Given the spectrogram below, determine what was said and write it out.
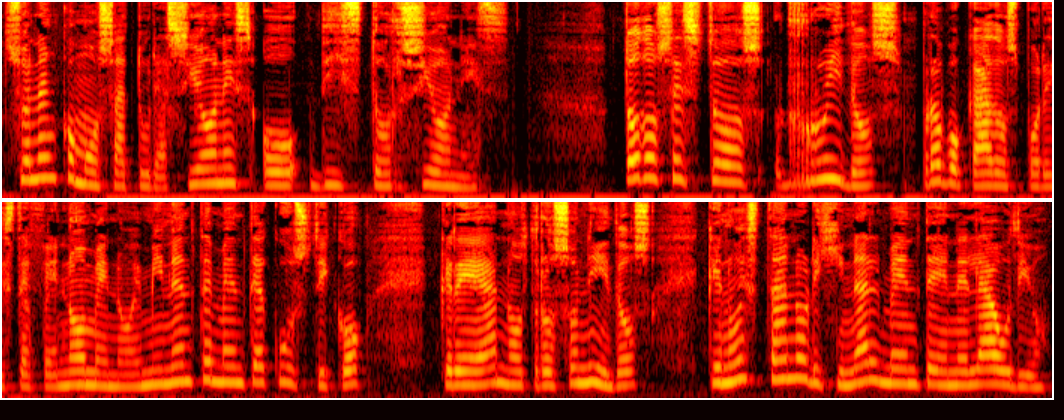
suenan como saturaciones o distorsiones. Todos estos ruidos provocados por este fenómeno eminentemente acústico crean otros sonidos que no están originalmente en el audio,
